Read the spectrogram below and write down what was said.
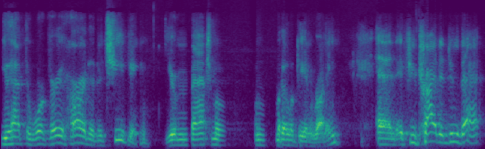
you have to work very hard at achieving your maximum mobility in running. And if you try to do that,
